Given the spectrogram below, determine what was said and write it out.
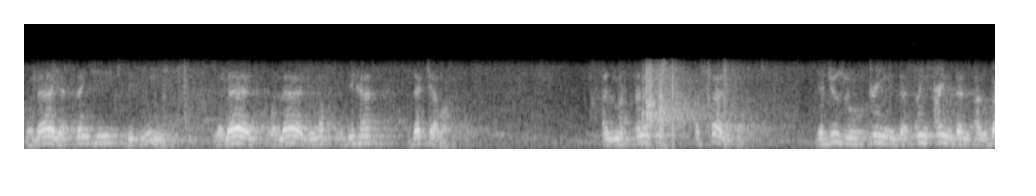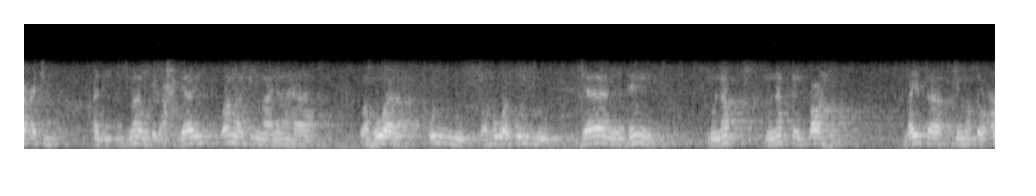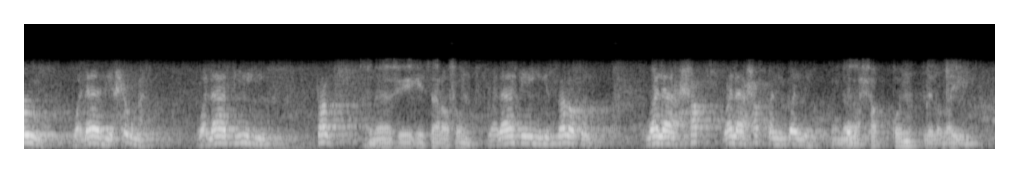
ولا يستنجي باليمنى ولا ولا ينق بها ذكره. المسألة الثالثة. يجوز عند عند الأربعة الاستجمام بالأحجار وما في معناها وهو كل وهو كل جامد منق منق طاهر ليس بمطعوم ولا ذي حرمة ولا فيه صرف ولا فيه سرف ولا فيه صرف ولا حق ولا حق لغيره. ولا حق للغير.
